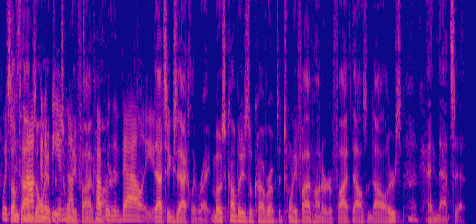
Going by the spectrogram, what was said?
Which Sometimes is not only up to to be enough to cover the value. That's exactly right. Most companies will cover up to twenty five hundred or five thousand dollars, okay. and that's it.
